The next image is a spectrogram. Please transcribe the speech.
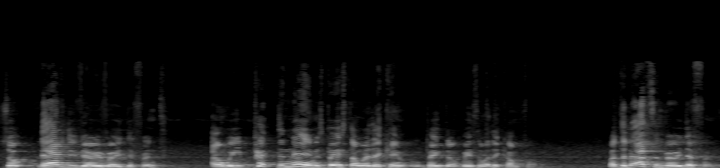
So they have to be very, very different, and we pick the names based on where they came, based on where they come from. But the bats are very different.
